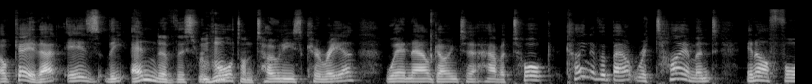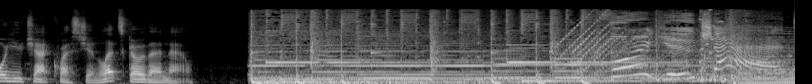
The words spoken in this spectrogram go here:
Okay, that is the end of this mm-hmm. report on Tony's career. We're now going to have a talk kind of about retirement in our For You Chat question. Let's go there now. For you chat.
